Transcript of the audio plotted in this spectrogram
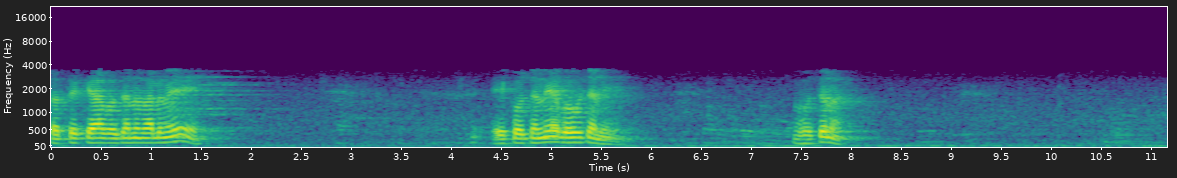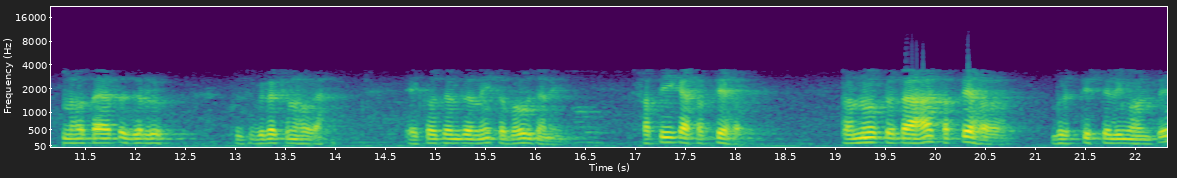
सत्य क्या वचन मालूम है? एक वचन है बहुवचन है? बहुवचन। होता है तो ज़रूर कुछ विलक्षण होगा। एक वचन तो नहीं। सब बहुवचन है सती का सत्य है। तनुकृता सत्य है। वृत्ति स्त्रीलिंग होने से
